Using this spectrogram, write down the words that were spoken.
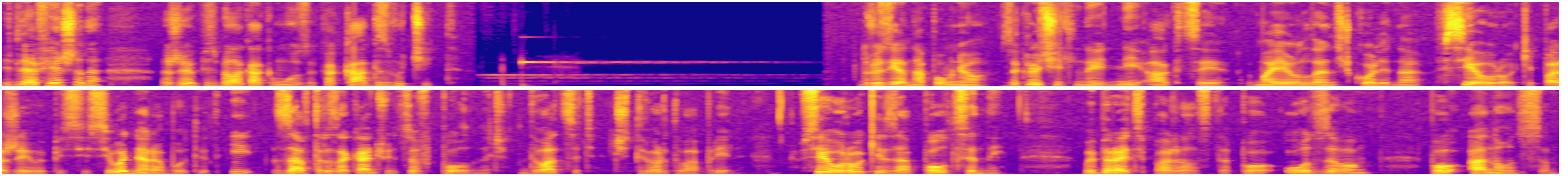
И для Фешина живопись была как музыка, как звучит. Друзья, напомню, заключительные дни акции в моей онлайн-школе на все уроки по живописи сегодня работает и завтра заканчивается в полночь, 24 апреля. Все уроки за полцены. Выбирайте, пожалуйста, по отзывам, по анонсам,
